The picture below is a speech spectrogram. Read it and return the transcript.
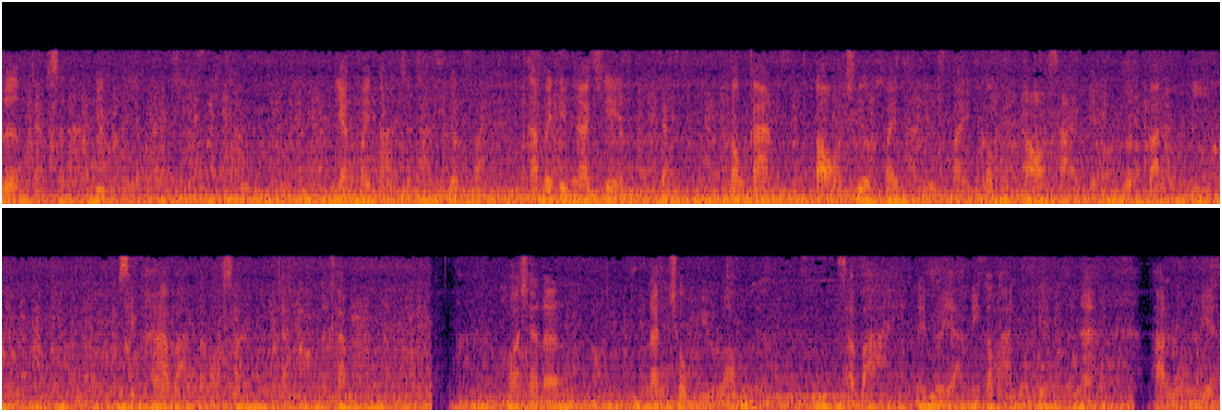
เริ่มจากสนามบินไปยังอาเขตนะครับ ยังไม่ผ่านสถานีรถไฟ ถ้าไปถึงอาเขตจะ ต้องการต่อเชื่อมไปสถานรถไฟก็ไปต่อสายเป็นรถบัสมี 15 บาทตลอดสายเหมือนกันนะครับ เพราะฉะนั้นนั่งชมวิวรอบเมืองสบายในตัวอย่างนี้ก็ผ่านโรงเรียนอย่างนั้นะผ่านโรงเรียน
